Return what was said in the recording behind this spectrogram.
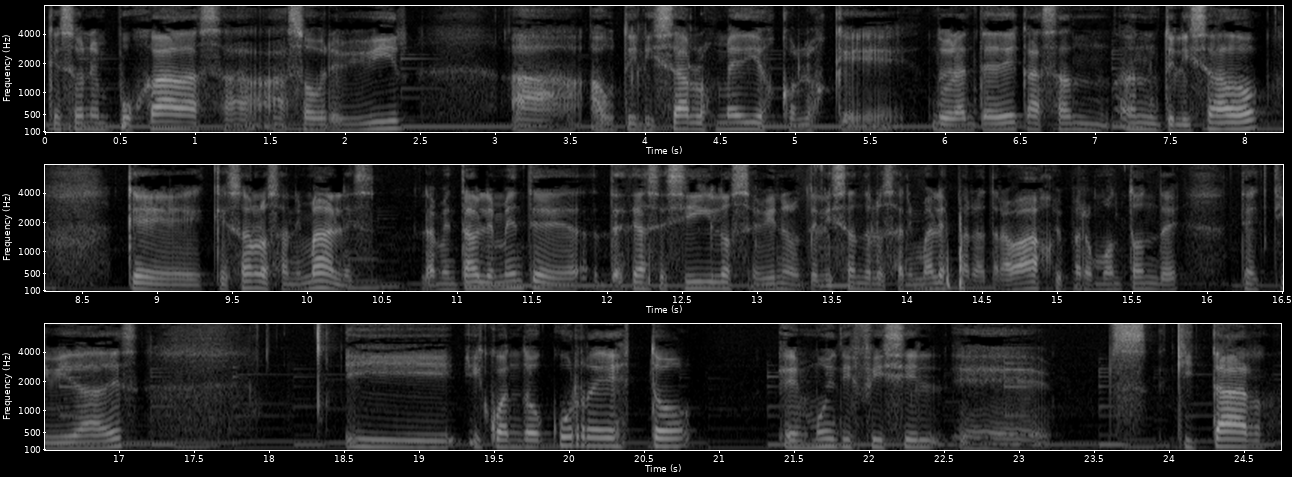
que son empujadas a, sobrevivir, a, utilizar los medios con los que durante décadas han, utilizado, que, son los animales. Lamentablemente desde hace siglos se vienen utilizando los animales para trabajo y para un montón de, actividades. Y, cuando ocurre esto es muy difícil eh, quitar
